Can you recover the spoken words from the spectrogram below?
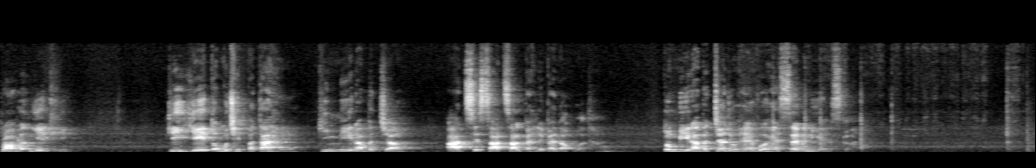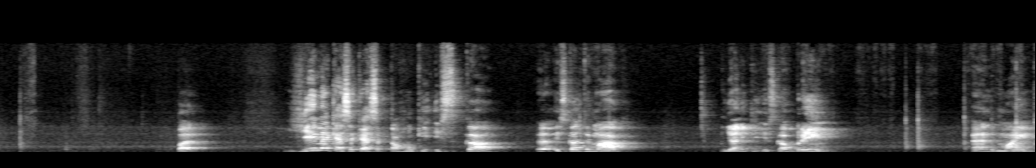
प्रॉब्लम ये थी कि ये तो मुझे पता है कि मेरा बच्चा आज से सात साल पहले पैदा हुआ था। तो मेरा बच्चा जो है, वो है सेवन ईयर्स का। पर ये मैं कैसे कह सकता हूँ कि इसका इसका दिमाग, यानी कि इसका ब्रेन एंड माइंड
